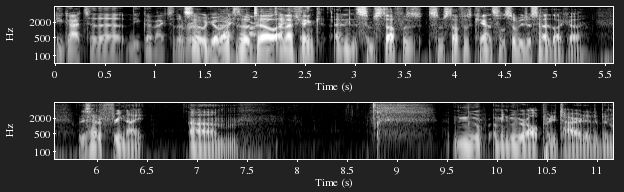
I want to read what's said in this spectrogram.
you got to the you go back to the room. so we go back to the hotel, and I think and some stuff was some stuff was canceled, so we just had like a we just had a free night. Um, we were- I mean, we were all pretty tired. It had been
